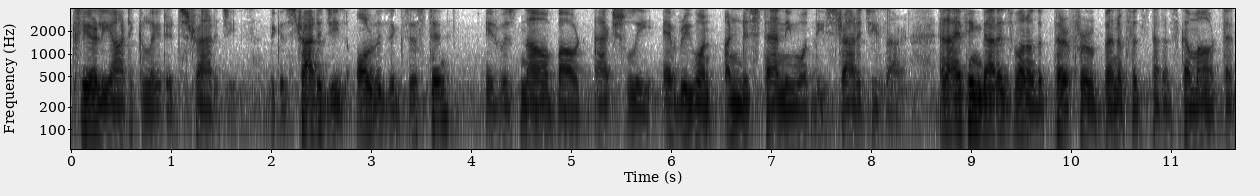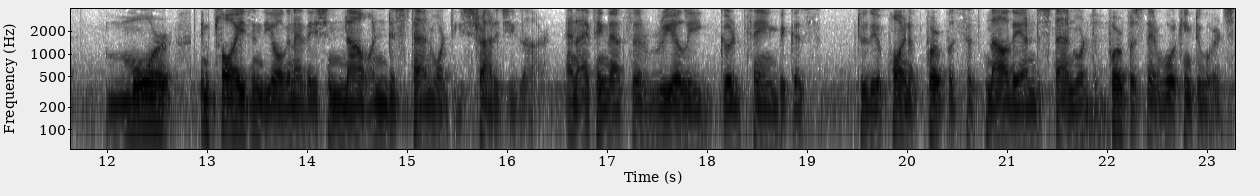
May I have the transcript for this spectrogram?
clearly articulated strategies because strategies always existed. It was now about actually everyone understanding what these strategies are. And I think that is one of the peripheral benefits that has come out that more employees in the organization now understand what these strategies are. And I think that's a really good thing because to the point of purpose is now they understand what the purpose they're working towards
